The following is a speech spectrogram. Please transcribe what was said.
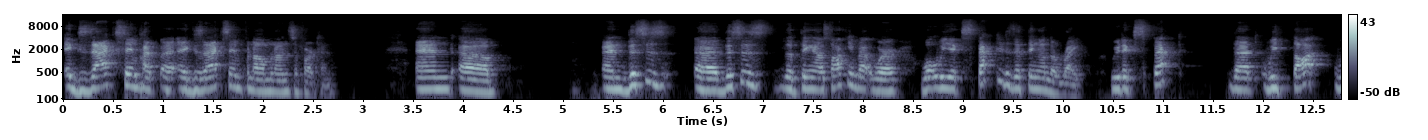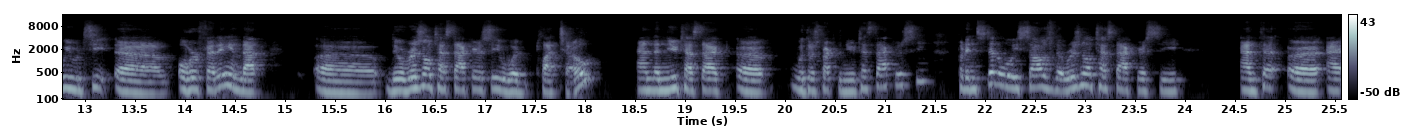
Exact same uh, exact same phenomenon CIFAR 10. And uh, and this is uh, this is the thing I was talking about, where what we expected is a thing on the right. We'd expect that we thought we would see uh, overfitting, and that uh, the original test accuracy would plateau, and the new test ac- uh, with respect to the new test accuracy. But instead, what we saw was the original test accuracy and te- uh,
